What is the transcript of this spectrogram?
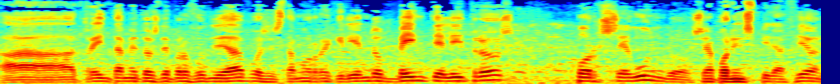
a 30 metros de profundidad, pues estamos requiriendo 20 litros por segundo, o sea, por inspiración.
